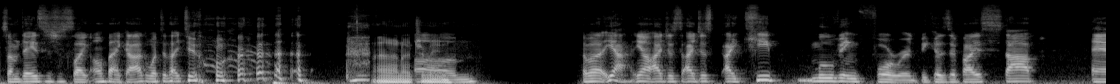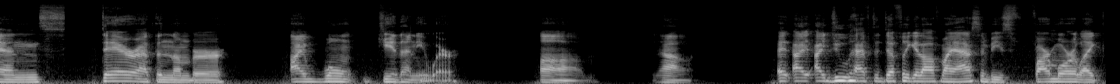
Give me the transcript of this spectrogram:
Some days it's just like, oh my god, what did I do? I don't know what you mean. um but yeah you know i just i just i keep moving forward because if i stop and stare at the number i won't get anywhere um now I, I i do have to definitely get off my ass and be far more like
